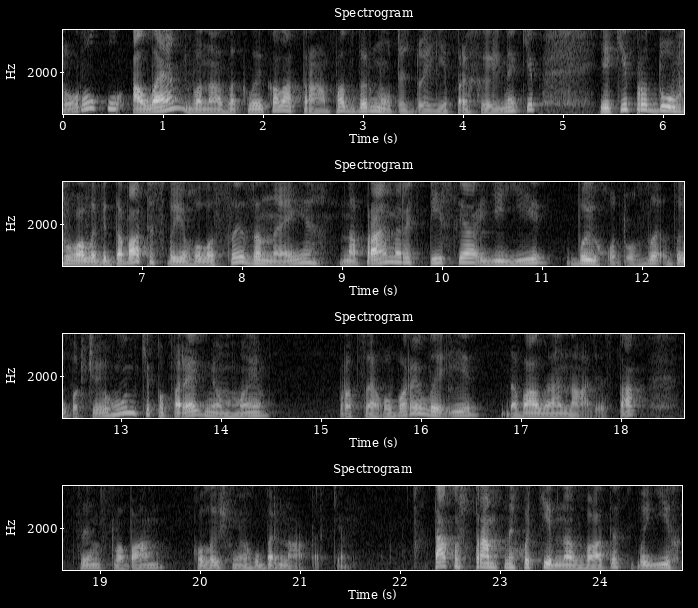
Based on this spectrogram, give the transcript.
року, але вона закликала Трампа звернутися до її прихильників, які продовжували віддавати свої голоси за неї на праймерис після її виходу з виборчої гонки. Попередньо ми про це говорили і давали аналіз так, цим словам колишньої губернаторки. Також Трамп не хотів назвати своїх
